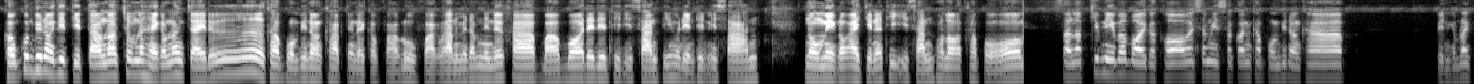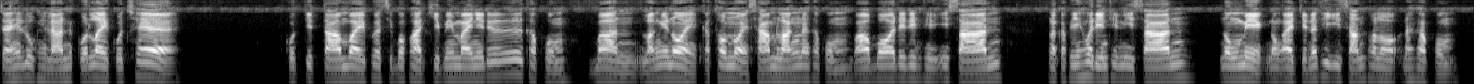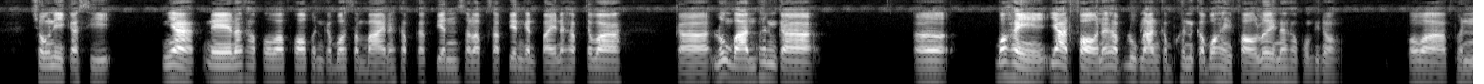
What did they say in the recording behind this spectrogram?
ขอบคุณพี่น้องที่ติดตามรับชมและให้กำลังใจเด้อครับผมพี่น้องครับจังใดก็ฝากลูกฝากหลานไว้ดำเนินเด้อครับบ่าวบอยได้เด่นทินอีสานพี่หัวเด่นทินอีสานน้องเมฆน้องไอเจนนาที่อีสานพะลาะครับผมสำหรับคลิปนี้บ่าวบอยก็ขอเอาไว้สำนีสกอนครับผมพี่น้องครับ เป็นกำลังใจให้ลูกให้หลานกดไลค์กดแชร์กดติดตามไว้เพื่อสิบ่พลาดคลิปใหม่ๆนี้เด้อครับผมบ้านหลังน้อยๆกระท่อมหน่อยสามหลังนะครับผมบ่าวบอยได้เด่นทินอีสานแล้วก็พี่หัวดินทินอีสานน้องเมฆน้องไอเจนนาที่อีสานพะลาะนะครับผม ช่วงนี้ก็สิยากแน่นะครับ เพราะว่าพอเพิ่นก็บ่สบายนะครับก็เปลี่ยนสลับสับเปลี่ยนกันไปนะครับ แต่ว่าก็โรงพยาบาลเพิ่นก็เอ่อบ่ให้ญาติเฝ้านะครับ ลูกหลานกับเพิ่นก็บ่ให้เฝ้าเลยนะครับ ผมพี่น้อง เพราะว่าเพิ่น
